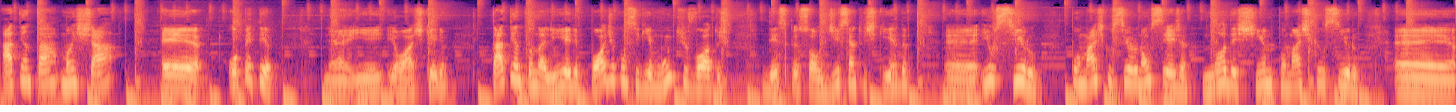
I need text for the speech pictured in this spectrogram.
a tentar manchar é, o PT. Né? E eu acho que ele está tentando ali, ele pode conseguir muitos votos desse pessoal de centro-esquerda. É, e o Ciro, por mais que o Ciro não seja nordestino, por mais que o Ciro é,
